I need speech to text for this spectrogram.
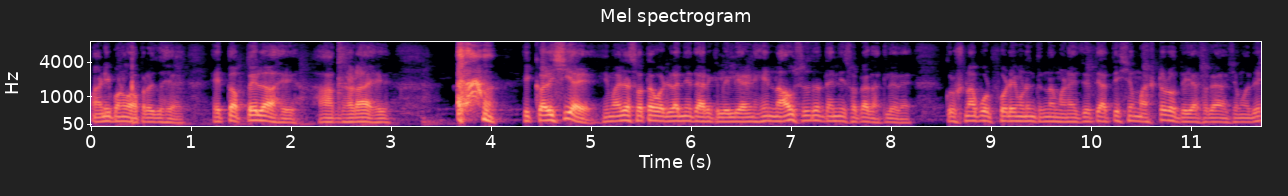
पाणी पण वापरायचं हे आहे. हे तपेलं आहे हा घडा आहे. ही कळशी आहे ही माझ्या स्वतः वडिलांनी तयार केलेली आहे आणि हे नावसुद्धा त्यांनी स्वतः घातलेलं आहे. कृष्णा पोटफोडे म्हणून त्यांना म्हणायचे ते अतिशय मास्टर होते या सगळ्या ह्याच्यामध्ये.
